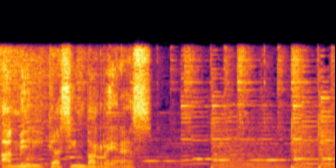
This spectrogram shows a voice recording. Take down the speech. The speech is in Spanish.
América sin barreras.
